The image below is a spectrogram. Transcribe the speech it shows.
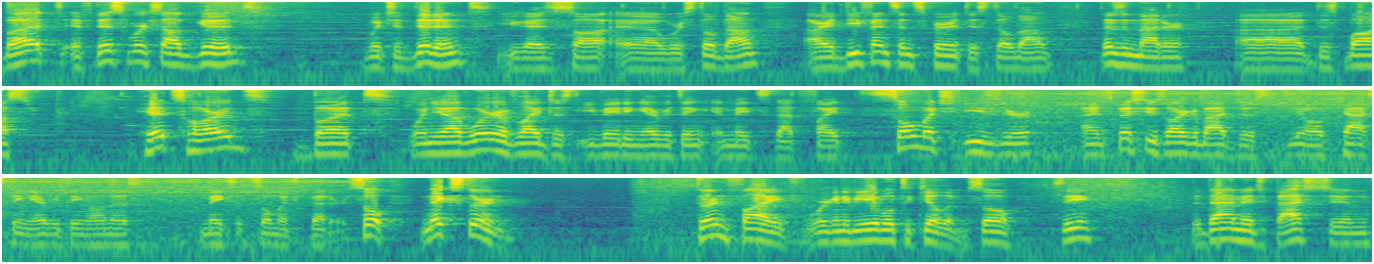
but if this works out good, which it didn't, you guys saw uh, we're still down. Our defense and spirit is still down. Doesn't matter. Uh, this boss hits hard, but when you have Warrior of Light just evading everything, it makes that fight so much easier. And especially Zargabaath just, you know, casting everything on us makes it so much better. So, next turn. Turn 5, we're going to be able to kill him. So, see? The damage, Bastion.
